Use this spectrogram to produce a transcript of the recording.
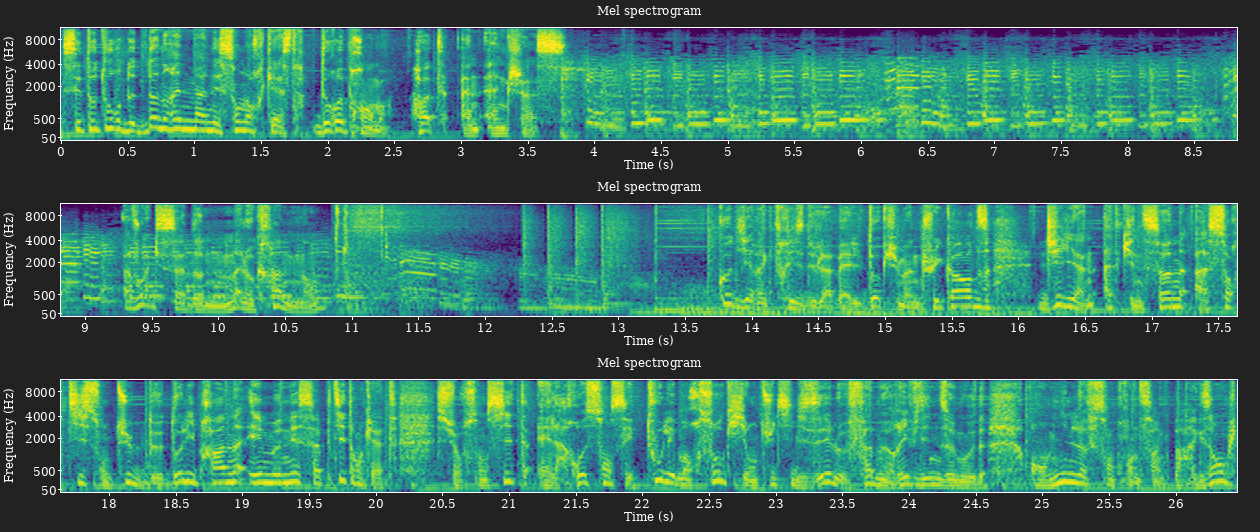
c'est au tour de Don Redman et son orchestre de reprendre Hot and Anxious. Avouez que ça donne mal au crâne, non co-directrice du label Document Records, Gillian Atkinson a sorti son tube de Doliprane et mené sa petite enquête. Sur son site, elle a recensé tous les morceaux qui ont utilisé le fameux riff d'In. En 1935 par exemple,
